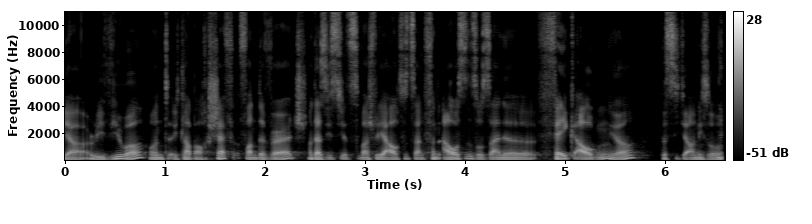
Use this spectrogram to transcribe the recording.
äh, ja, Reviewer und ich glaube auch Chef von The Verge. Und da siehst du jetzt zum Beispiel ja auch sozusagen von außen so seine Fake-Augen, ja. Das sieht ja auch nicht so,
